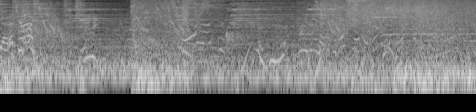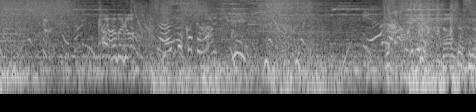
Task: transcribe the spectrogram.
やらせない体がなんてことダジャクな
